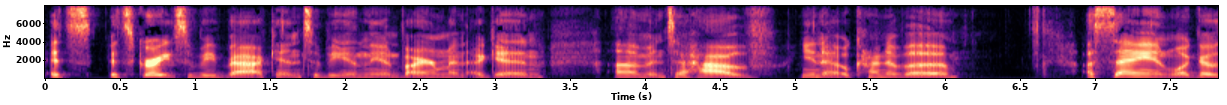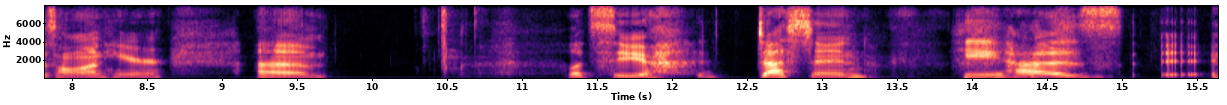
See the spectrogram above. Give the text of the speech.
It's it's great to be back and to be in the environment again, um, and to have you know kind of a a say in what goes on here. Um, let's see, Dustin, he has. Eh,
